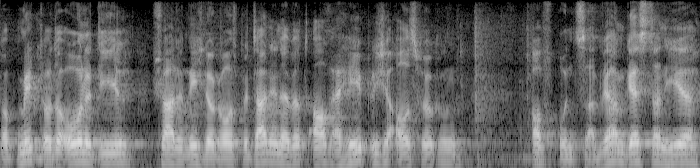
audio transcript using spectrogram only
ob mit oder ohne Deal, schadet nicht nur Großbritannien, er wird auch erhebliche Auswirkungen auf uns haben. Wir haben gestern hier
